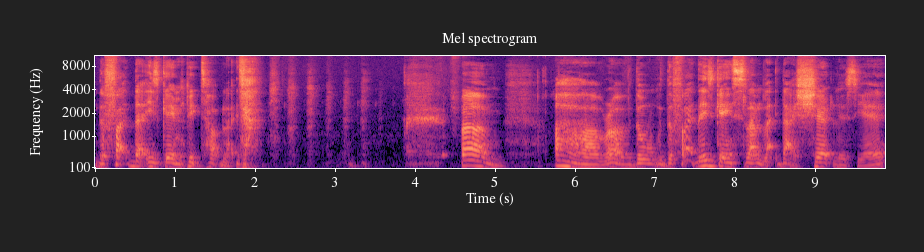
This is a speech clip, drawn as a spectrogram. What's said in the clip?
The fact that he's getting picked up like that. Fam. Ah, oh, bro. The, the fact that he's getting slammed like that, shirtless, yeah,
